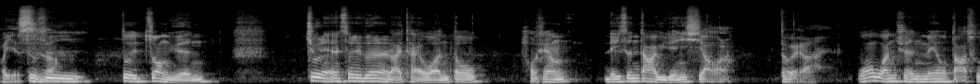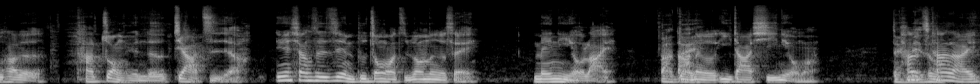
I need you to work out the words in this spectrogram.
哦，也就是是对状元，就连 Anthony Burnett 来台湾都好像雷声大雨点小啊，对啊，我完全没有打出他的他状元的价值啊。因为像是之前不是中华职棒那个谁 Many 有来啊，打那个义大犀牛嘛，对，他，他来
